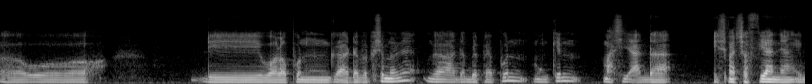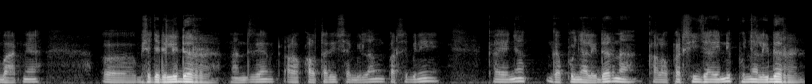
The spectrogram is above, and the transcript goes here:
uh, di walaupun nggak ada BP sebenarnya nggak ada BP pun mungkin masih ada Ismet Sofian yang ibaratnya uh, bisa jadi leader. Nanti kan kalau kalau tadi saya bilang Persib ini kayaknya nggak punya leader. Nah kalau Persija ini punya leader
